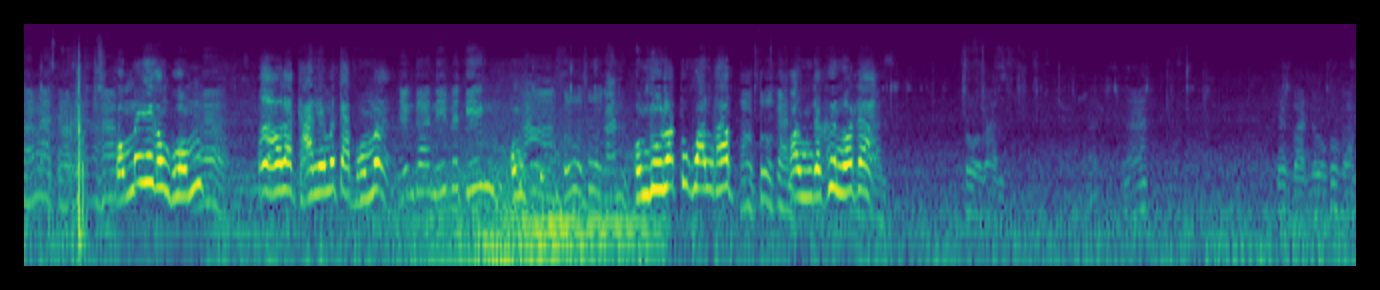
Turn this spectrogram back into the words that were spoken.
สามารถจับได้นะครับผมไม่ใช่ของผม เออ เอาหลักฐานเลยมาจับผมอะเองเดินหนีไปทิ้งผมเอาสู้สู้กันผมดูรถทุกวันครับเอาสู้กันก่อนผมจะขึ้นรถอะสู้กันนะเช็คบัตรดูคู่กัน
